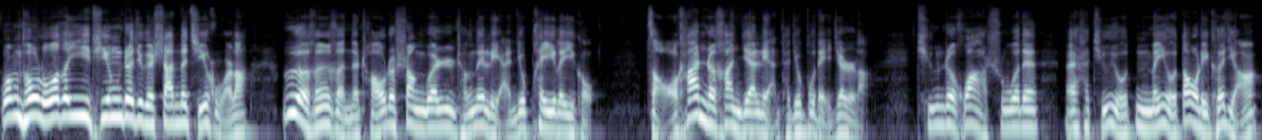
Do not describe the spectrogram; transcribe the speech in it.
光头骡子一听，这就给扇得起火了，恶狠狠地朝着上官日成的脸就呸了一口。早看着汉奸脸，他就不得劲儿了。听这话说的，哎，还挺有没有道理可讲。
